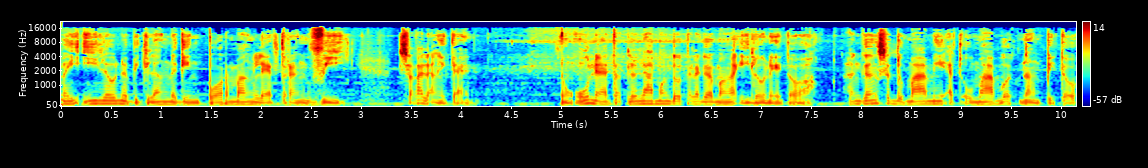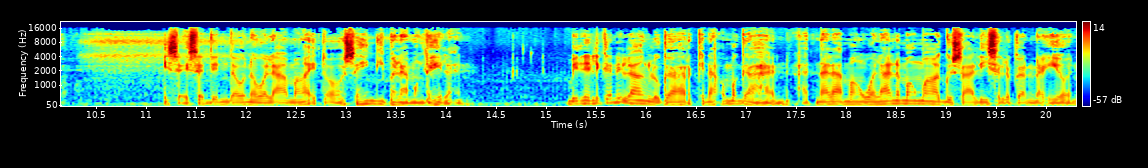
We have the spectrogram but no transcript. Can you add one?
may ilaw na biglang naging formang letrang V sa kalangitan. Noong una, tatlo lamang daw talaga mga ilaw na ito hanggang sa dumami at umabot ng pito. Isa-isa din daw na wala mga ito sa hindi malamang dahilan. Binilikan nila ang lugar kinaumagahan at nalamang wala namang mga gusali sa lugar na iyon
